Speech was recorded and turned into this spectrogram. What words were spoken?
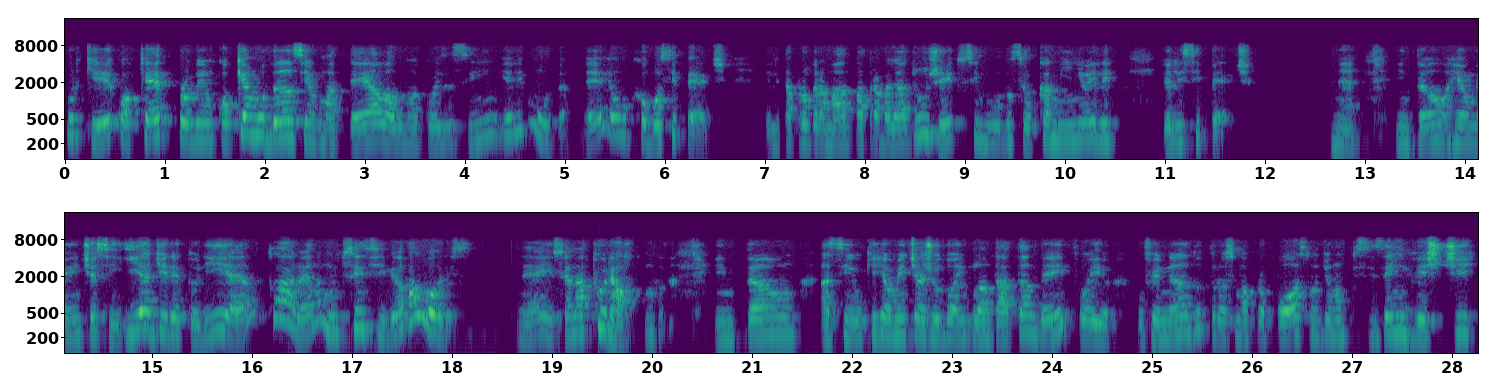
porque qualquer problema, qualquer mudança em alguma tela, alguma coisa assim, ele muda. Né? O robô se perde. Ele está programado para trabalhar de um jeito, se muda o seu caminho, ele, ele se perde. Né? Então, realmente assim, e a diretoria, ela, claro, ela é muito sensível a valores né? Isso é natural. Então, assim, o que realmente ajudou a implantar também foi o Fernando trouxe uma proposta onde eu não precisei investir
